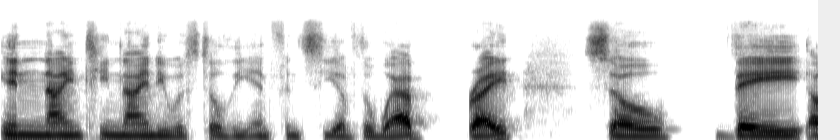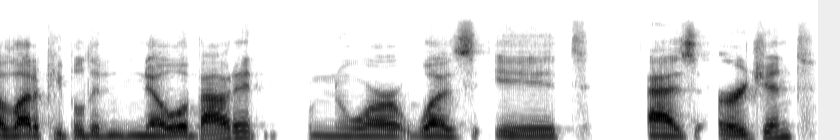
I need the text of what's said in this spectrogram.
in 1990 was still the infancy of the web, right? So they, a lot of people didn't know about it, nor was it as urgent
